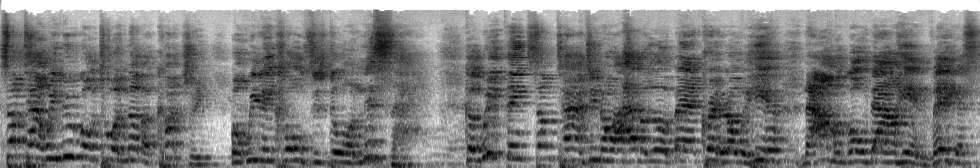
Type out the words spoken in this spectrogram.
Sometimes we do go to another country, but we didn't close this door on this side. Because we think sometimes, you know, I have a little bad credit over here. Now I'm going to go down here in Vegas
